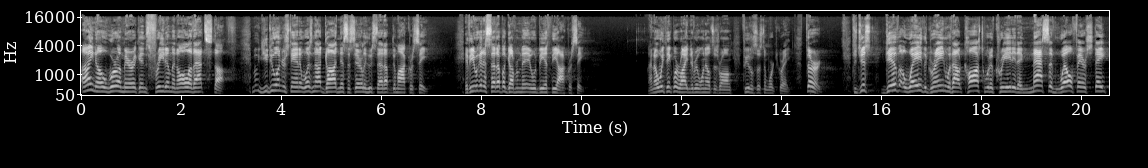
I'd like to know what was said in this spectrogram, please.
I know we're Americans, freedom and all of that stuff. You do understand it was not God necessarily who set up democracy. If he were going to set up a government, it would be a theocracy. I know we think we're right and everyone else is wrong. Feudal system worked great. Third, to just give away the grain without cost would have created a massive welfare state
